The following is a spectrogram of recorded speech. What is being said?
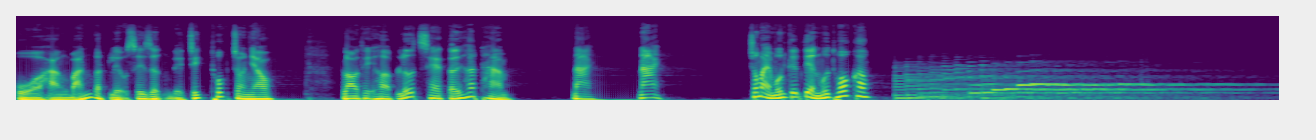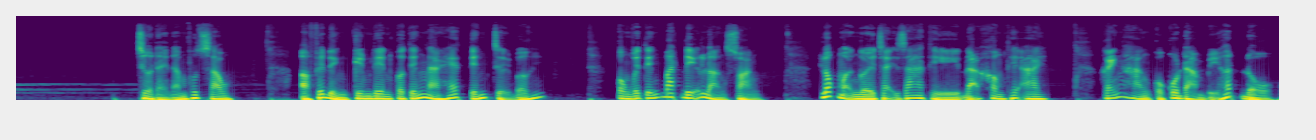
Của hàng bán vật liệu xây dựng Để trích thuốc cho nhau Lò thị hợp lướt xe tới hất hàm. Này, này Chúng mày muốn kiếm tiền mua thuốc không? Chưa đầy 5 phút sau ở phía đỉnh Kim Liên có tiếng la hét, tiếng chửi bới. Cùng với tiếng bát đĩa loảng xoảng, Lúc mọi người chạy ra thì đã không thấy ai. Gánh hàng của cô đảm bị hất đổ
